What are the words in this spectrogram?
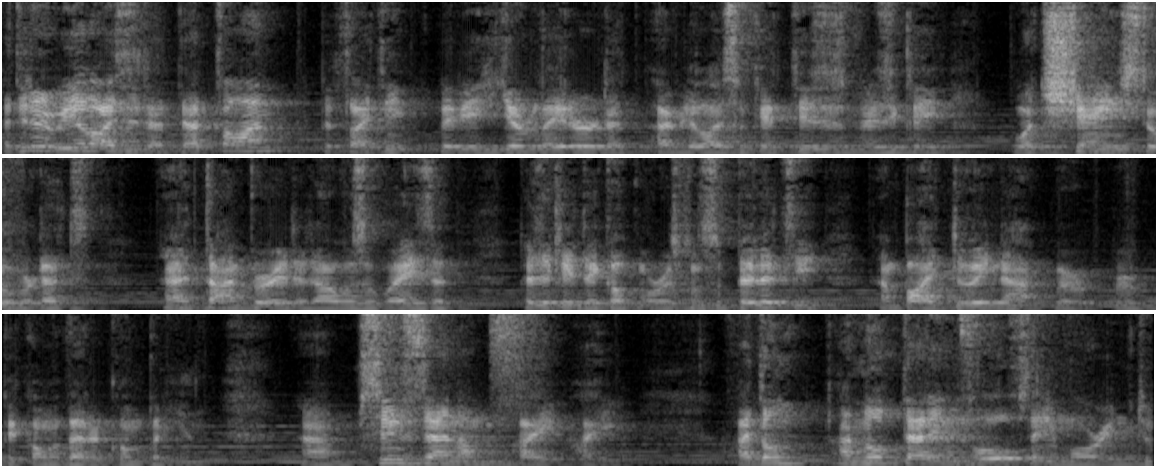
I didn't realize it at that time, but I think maybe a year later that I realized, okay, this is basically what changed over that uh, time period that I was away. Is that basically they got more responsibility, and by doing that, we're, we're become a better company. And um, since then, I'm, I, I I don't I'm not that involved anymore into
